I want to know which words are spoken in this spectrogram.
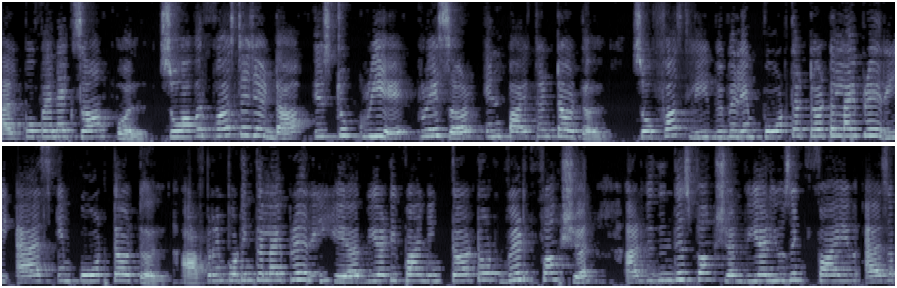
help of an example. So our first agenda is to create tracer in Python Turtle. So firstly, we will import the turtle library as import turtle. After importing the library, here we are defining turtle.width function and within this function we are using 5 as a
